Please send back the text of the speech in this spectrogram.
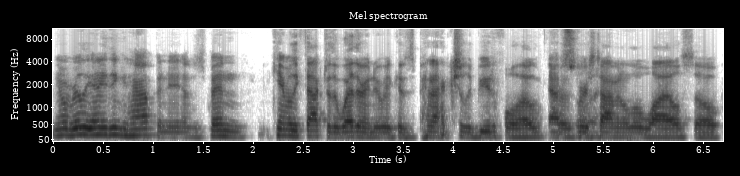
you know, really anything can happen. And It's been you can't really factor the weather into it because it's been actually beautiful out for the first time in a little while. So,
